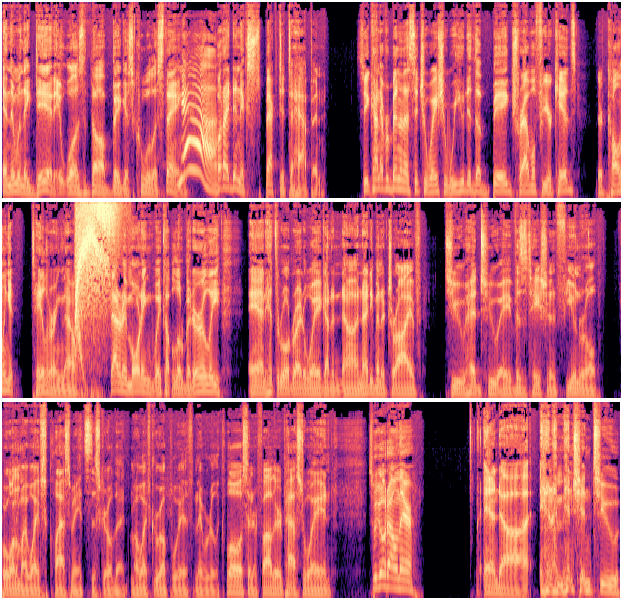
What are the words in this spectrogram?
and then when they did, it was the biggest, coolest thing. Yeah. but I didn't expect it to happen. So you kind of ever been in that situation where you did the big travel for your kids? They're calling it tailoring now. Saturday morning, wake up a little bit early and hit the road right away. Got a uh, ninety minute drive to head to a visitation and funeral for one of my wife's classmates. This girl that my wife grew up with, and they were really close. And her father had passed away, and so we go down there and uh and I mentioned to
